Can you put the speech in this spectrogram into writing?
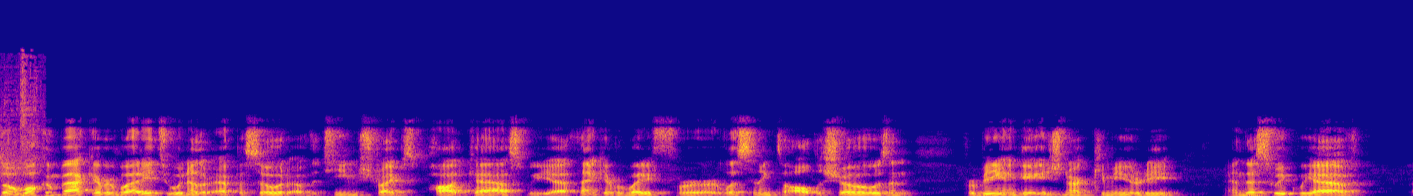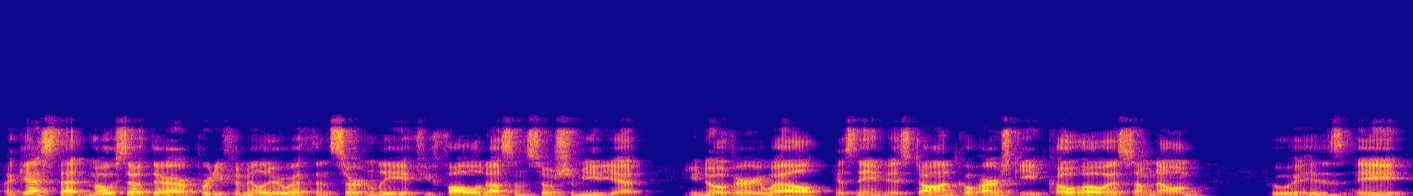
So, welcome back, everybody, to another episode of the Team Stripes podcast. We uh, thank everybody for listening to all the shows and for being engaged in our community. And this week we have a guest that most out there are pretty familiar with, and certainly if you followed us on social media, you know very well. His name is Don Koharski, Coho as some know him, who is a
